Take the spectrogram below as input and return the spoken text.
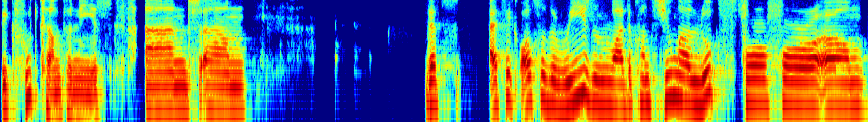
big food companies. And um, that's, I think, also the reason why the consumer looks for for um,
